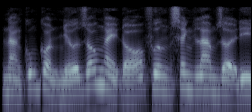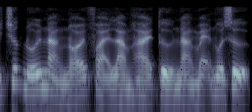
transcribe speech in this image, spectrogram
nàng cũng còn nhớ rõ ngày đó Phương Xanh Lam rời đi trước đối nàng nói phải làm hài tử nàng mẹ nuôi sự.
